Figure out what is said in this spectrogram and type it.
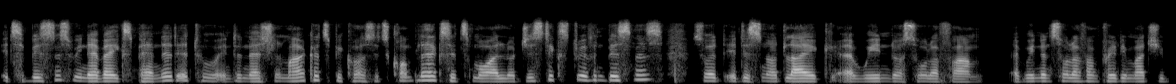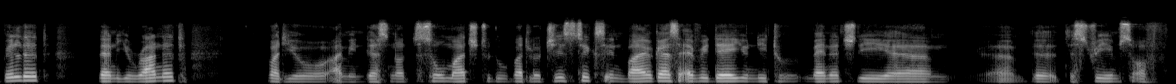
it's a business. We never expanded it to international markets because it's complex. It's more a logistics driven business. So it, it is not like a wind or solar farm. A wind and solar farm pretty much you build it, then you run it. But you I mean there's not so much to do. But logistics in biogas every day you need to manage the um, uh, the, the streams of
